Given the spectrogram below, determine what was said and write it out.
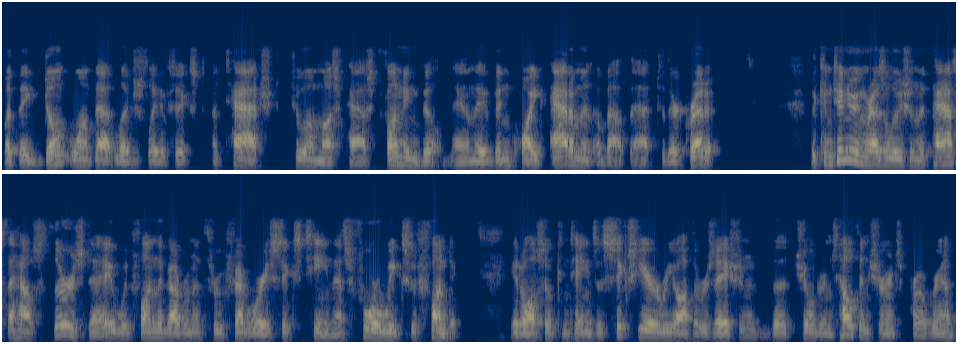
but they don't want that legislative fix attached to a must pass funding bill, and they've been quite adamant about that to their credit. The continuing resolution that passed the House Thursday would fund the government through February 16. That's four weeks of funding. It also contains a six year reauthorization of the Children's Health Insurance Program,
